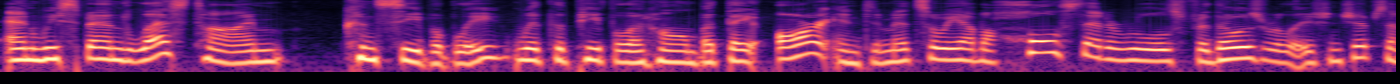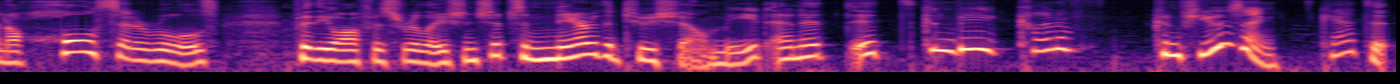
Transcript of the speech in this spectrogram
and we spend less time conceivably with the people at home, but they are intimate. So we have a whole set of rules for those relationships and a whole set of rules for the office relationships, and ne'er the two shall meet. And it, it can be kind of confusing, can't it?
